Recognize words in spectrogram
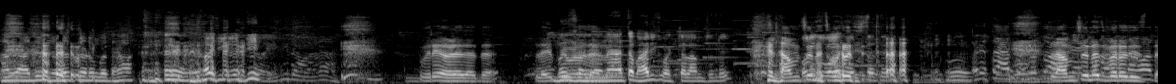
हा पुरे हळद आता लय पिवळं झालं. आता भारीच वाटतं आमचं ते लांबचूनच बरं दिसत. लांबचूनच बरं दिसत.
